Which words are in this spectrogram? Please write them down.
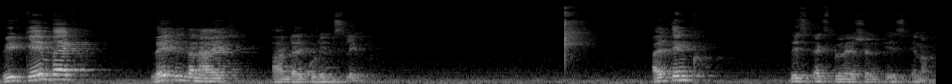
We came back late in the night and I couldn't sleep. I think this explanation is enough.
